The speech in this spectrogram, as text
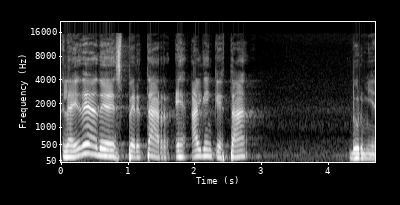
La idea de despertar es alguien que está durmiendo.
